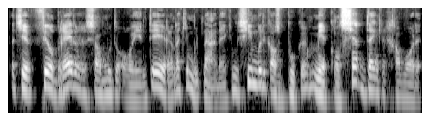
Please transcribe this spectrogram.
dat je veel breder zou moeten oriënteren. En dat je moet nadenken. Misschien moet ik als boeker meer conceptdenker gaan worden.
